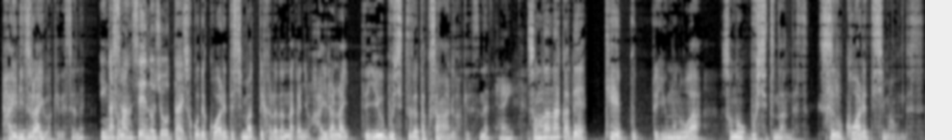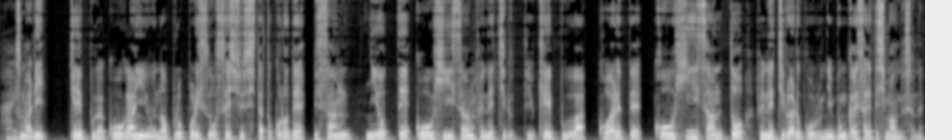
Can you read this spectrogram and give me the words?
入りづらいわけですよね。胃が酸性の状態。そこで壊れてしまって体の中には入らないっていう物質がたくさんあるわけですね。はい。そんな中で、ケープっていうものは、その物質なんです。すぐ壊れてしまうんです。はいつまり、ケープが抗がん油のプロポリスを摂取したところで、胃酸によってコーヒー酸フェネチルっていうケープは壊れて、コーヒー酸とフェネチルアルコールに分解されてしまうんですよね。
